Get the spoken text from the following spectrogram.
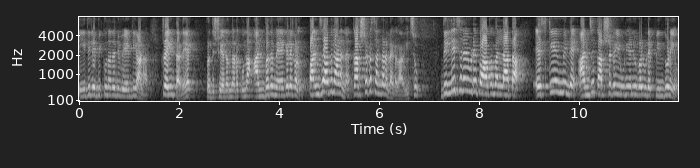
നീതി ലഭിക്കുന്നതിന് വേണ്ടിയാണ് ട്രെയിൻ തടയൽ. പ്രതിഷേധം നടക്കുന്ന അൻപത് മേഖലകളും പഞ്ചാബിലാണെന്ന് കർഷക സംഘടനകൾ അറിയിച്ചു. ദില്ലി ജനയുടെ ഭാഗമല്ലാത്ത എസ് കെ എമ്മിന്റെ അഞ്ച് കർഷക യൂണിയനുകളുടെ പിന്തുണയും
